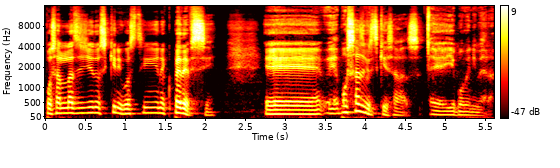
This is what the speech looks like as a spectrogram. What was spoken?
πώς αλλάζει και το σκηνικό στην εκπαίδευση. Ε, ε, πώς σας βρίσκει εσάς ε, η επόμενη μέρα;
